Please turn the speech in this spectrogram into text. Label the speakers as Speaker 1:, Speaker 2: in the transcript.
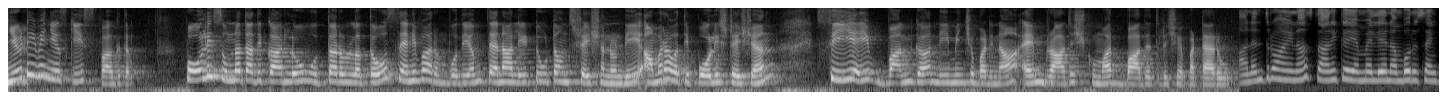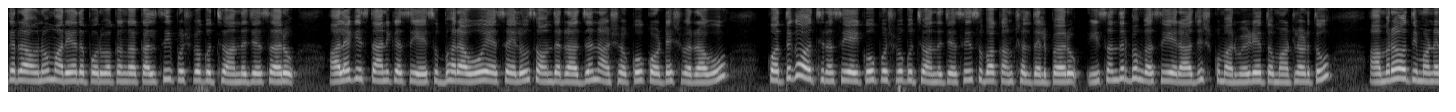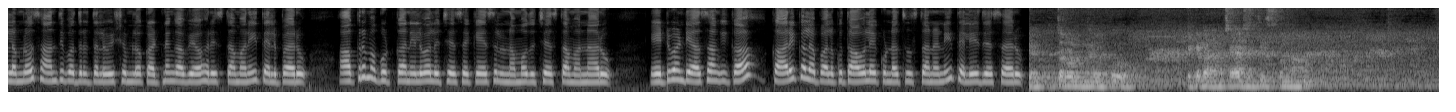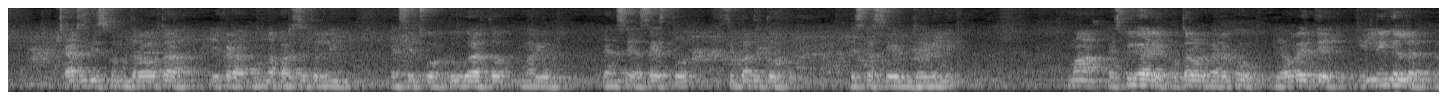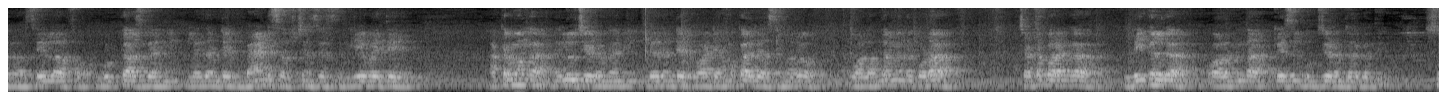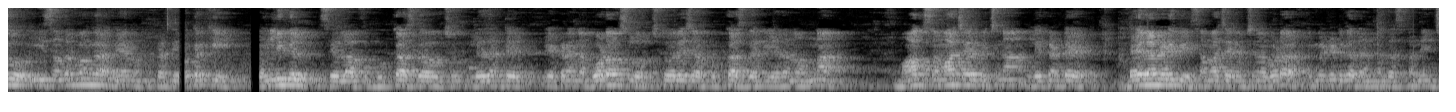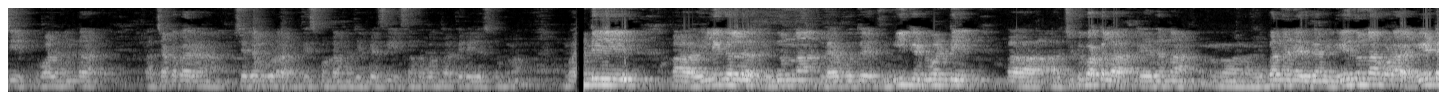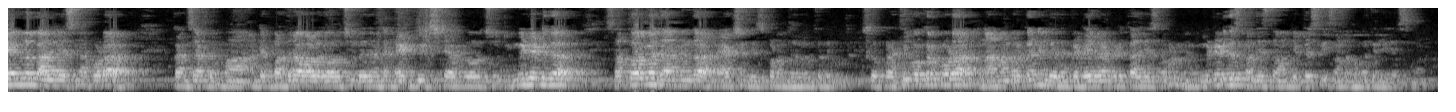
Speaker 1: New TV న్యూస్కి స్వాగతం. Police ఉన్నతాధికారులు ఉత్తర్వులతో శనివారం ఉదయం తెనాలి టూ టౌన్ స్టేషన్ నుండి అమరావతి పోలీస్ స్టేషన్ సిఐ వన్గా నియమించబడిన ఎం రాజేష్ కుమార్ బాధ్యతలు చేపట్టారు.
Speaker 2: అనంతరం ఆయన స్థానిక ఎమ్మెల్యే నంబూరు శంకర్రావును మర్యాదపూర్వకంగా కలిసి పుష్పగుచ్చం అందజేశారు. అలాగే స్థానిక సిఐ సుబ్బారావు ఎస్ఐలు సౌందరరాజన్ అశోక్ కోటేశ్వరరావు కొత్తగా వచ్చిన సీఐకు పుష్పగుచ్చం అందజేసి శుభాకాంక్షలు తెలిపారు. ఈ సందర్భంగా సీఐ రాజేష్ కుమార్ మీడియాతో మాట్లాడుతూ అమరావతి మండలంలో శాంతి భద్రతల విషయంలో కఠినంగా వ్యవహరిస్తామని తెలిపారు. అక్రమ గుట్కా నిల్వలు చేసే కేసులు నమోదు చేస్తామన్నారు. ఎటువంటి అసాంఘిక కార్యకలాపాలకు తావు లేకుండా చూస్తానని తెలియజేశారు.
Speaker 3: ఇక్కడ ఛార్జ్ తీసుకున్నాము. ఛార్జ్ తీసుకున్న తర్వాత ఇక్కడ ఉన్న పరిస్థితుల్ని ఎస్హెచ్ఓ టూ గారితో మరియు ఎస్ఐస్తో సిబ్బందితో డిస్కస్ చేయడం జరిగింది. మా ఎస్పీ గారి ఉత్తర్వుల మేరకు ఎవరైతే ఇల్లీగల్ సేల్ ఆఫ్ గుట్కాస్ కానీ లేదంటే బ్యాండ్ సబ్స్టెన్సెస్ ఏవైతే అక్రమంగా నిలువ చేయడం కానీ లేదంటే వాటి అమ్మకాలు చేస్తున్నారో వాళ్ళందరి మీద కూడా చట్టపరంగా లీగల్గా వాళ్ళ మీద కేసులు బుక్ చేయడం జరుగుతుంది సో ఈ సందర్భంగా నేను ప్రతి ఒక్కరికి ఇల్లీగల్ సేల్ ఆఫ్ గుట్కాస్ కావచ్చు లేదంటే ఎక్కడైనా గోడౌన్స్లో స్టోరేజ్ ఆఫ్ గుట్కాస్ కానీ ఏదైనా ఉన్నా మాకు సమాచారం ఇచ్చినా లేకంటే డైలాండెడ్కి సమాచారం ఇచ్చినా కూడా ఇమీడియట్గా దాని మీద స్పందించి వాళ్ళ మీద చట్టపరమైన చర్యలు కూడా తీసుకుంటామని చెప్పేసి ఈ సందర్భంగా తెలియజేసుకుంటున్నాం. మళ్ళీ ఇల్లీగల్ ఇది ఉన్నా లేకపోతే మీకు ఎటువంటి ఆ, చుట్టుపక్కల ఏదైనా ఇబ్బంది అనేది కానీ ఏదున్నా కూడా ఏ టైంలో కాల్ చేసినా కూడా కన్సర్న్ మా అంటే భద్ర వాళ్ళు కావచ్చు లేదంటే నైట్ బీచ్ స్టాఫ్ కావచ్చు ఇమీడియట్గా సత్వరమే దాని మీద యాక్షన్ తీసుకోవడం జరుగుతుంది. సో ప్రతి ఒక్కరు కూడా నా నంబర్ కానీ లేదంటే డైల్ హండ్రెడ్ కాల్ చేసినప్పుడు మేము ఇమీడియట్గా స్పందిస్తామని చెప్పేసి ఈ సందర్భంగా తెలియజేస్తున్నాను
